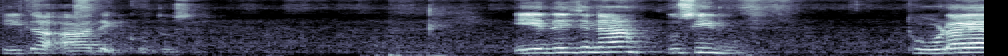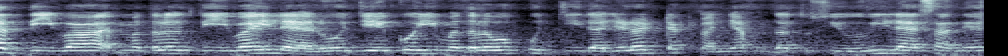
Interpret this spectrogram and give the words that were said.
ਠੀਕ ਆ? ਆ ਦੇਖੋ ਤੁਸੀਂ। ਇਹਦੇ 'ਚ ਨਾ ਤੁਸੀਂ ਥੋੜਾ ਜਿਹਾ ਦੀਵਾ, ਮਤਲਬ ਦੀਵਾ ਹੀ ਲੈ ਲਓ, ਜੇ ਕੋਈ ਮਤਲਬ ਉਹ ਕੁੱਜੀ ਦਾ ਜਿਹੜਾ ਢੱਕਣ ਜਿਹਾ ਹੁੰਦਾ, ਤੁਸੀਂ ਉਹ ਵੀ ਲੈ ਸਕਦੇ ਹੋ,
